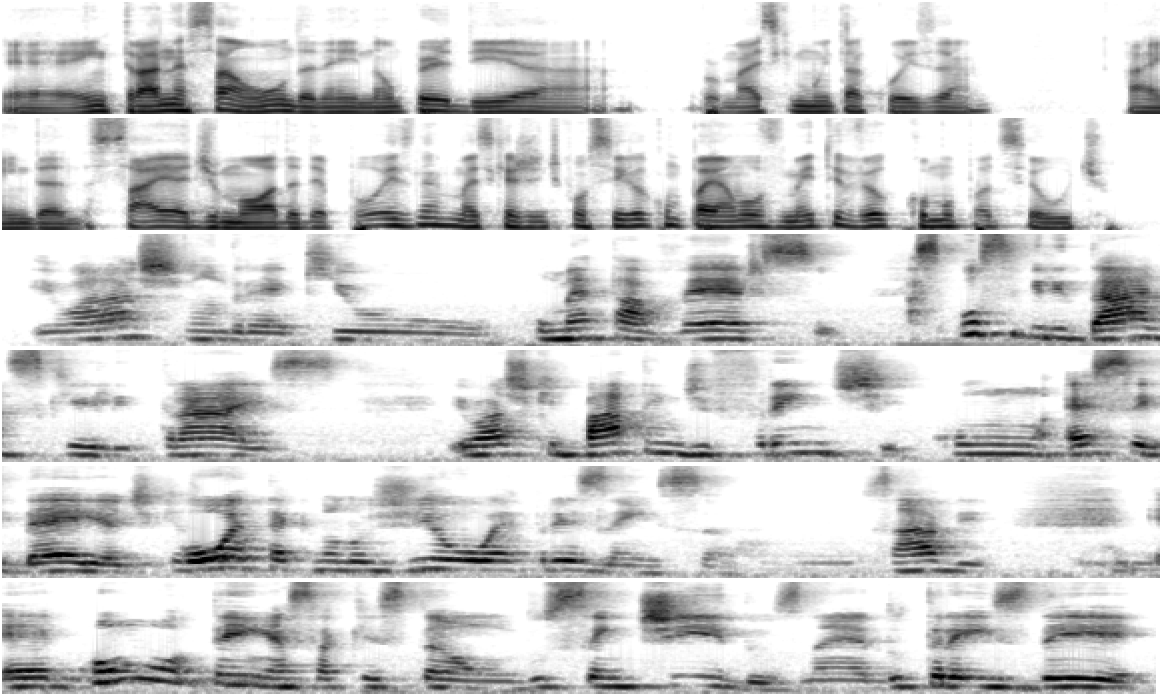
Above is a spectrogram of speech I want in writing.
é, entrar nessa onda, né, e não perder a, por mais que muita coisa ainda saia de moda depois, né, mas que a gente consiga acompanhar o movimento e ver como pode ser útil. Eu acho, André, que o, o metaverso, as possibilidades que ele traz, eu acho que batem de frente com essa ideia de que ou é tecnologia ou é presença, sabe? É, como tem essa questão dos sentidos, né, do 3D,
